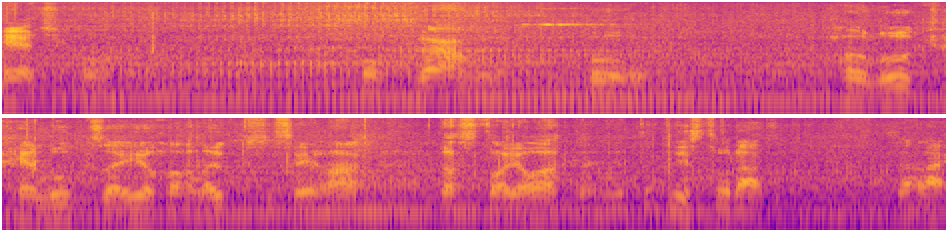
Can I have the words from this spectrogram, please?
Com, com carro, com Hilux, Relux aí, Rolux, sei lá, das Toyota, é tudo misturado. Essa é.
